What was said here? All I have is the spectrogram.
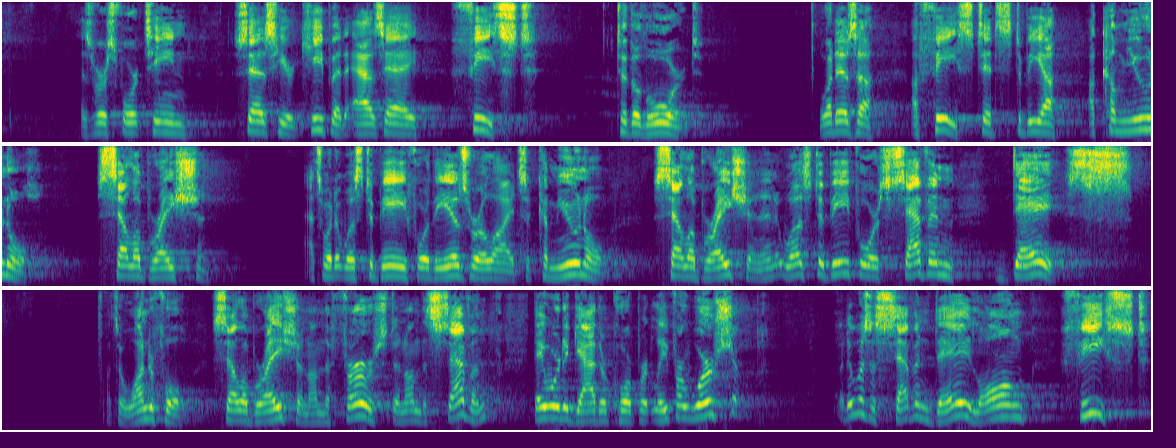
As verse 14 says here, keep it as a feast to the Lord. What is a, a feast? It's to be a, a communal celebration. That's what it was to be for the Israelites, a communal celebration, and it was to be for seven days. That's a wonderful celebration. On the first and on the seventh, they were to gather corporately for worship. But it was a seven day long feast,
